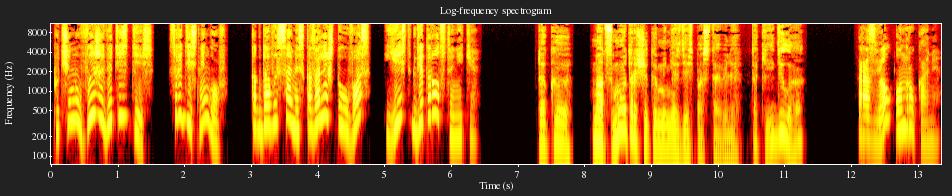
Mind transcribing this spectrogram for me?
Почему вы живете здесь, среди снегов, когда вы сами сказали, что у вас есть где-то родственники? Так э, надсмотрщика меня здесь поставили. Такие дела. Развел он руками.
